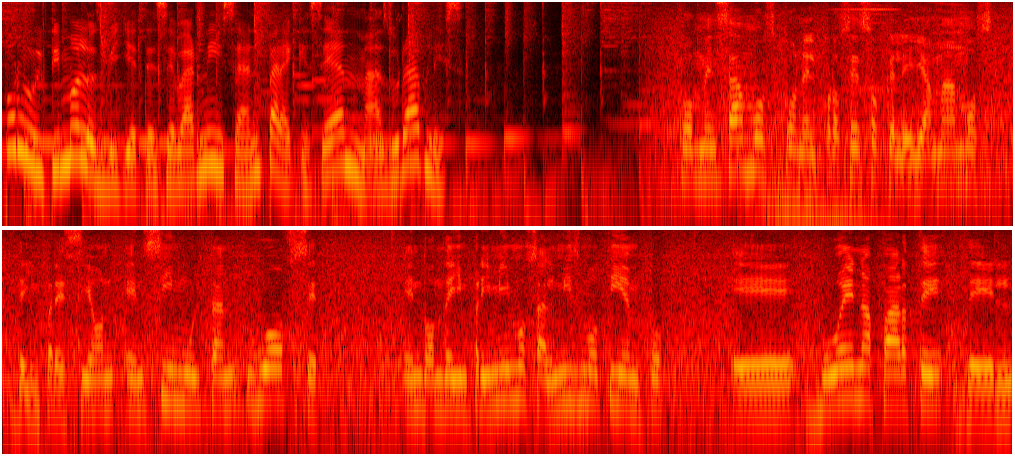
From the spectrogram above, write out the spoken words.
Por último, los billetes se barnizan para que sean más durables. Comenzamos con el proceso que le llamamos de impresión en simultán u offset, en donde imprimimos al mismo tiempo eh, buena parte del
